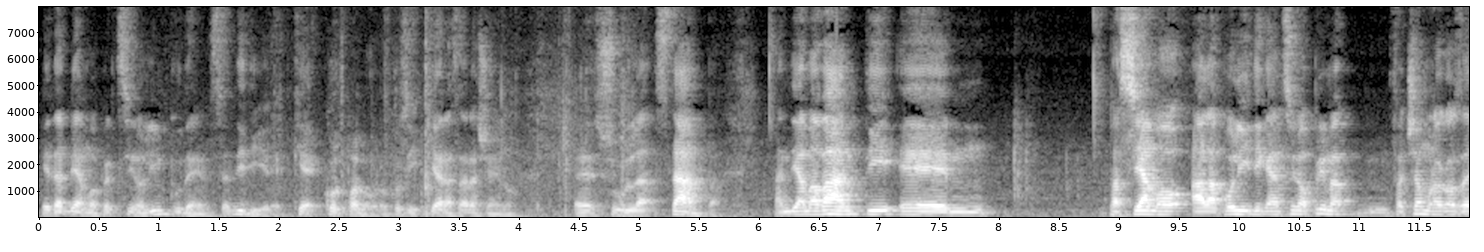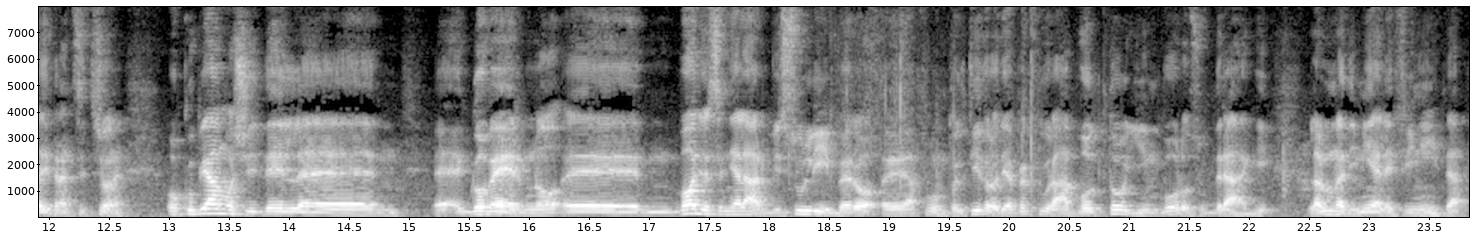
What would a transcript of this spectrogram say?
ed abbiamo persino l'impudenza di dire che è colpa loro. Così Chiara Saraceno eh, sulla stampa. Andiamo avanti. Ehm, passiamo alla politica, anzi no, prima mm, facciamo una cosa di transizione. Occupiamoci del eh, eh, governo. Eh, voglio segnalarvi sul Libero, eh, appunto, il titolo di apertura, Avvoltogli in volo su Draghi, la luna di miele finita,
